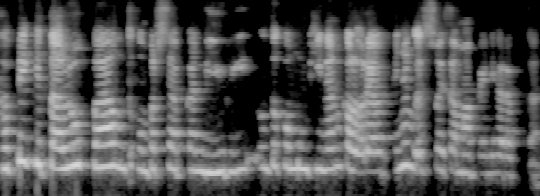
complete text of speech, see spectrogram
Tapi kita lupa untuk mempersiapkan diri untuk kemungkinan kalau realitanya nggak sesuai sama apa yang diharapkan.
